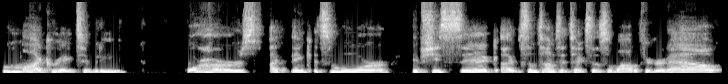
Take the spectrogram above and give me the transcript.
my creativity or hers. I think it's more if she's sick, I sometimes it takes us a while to figure it out,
